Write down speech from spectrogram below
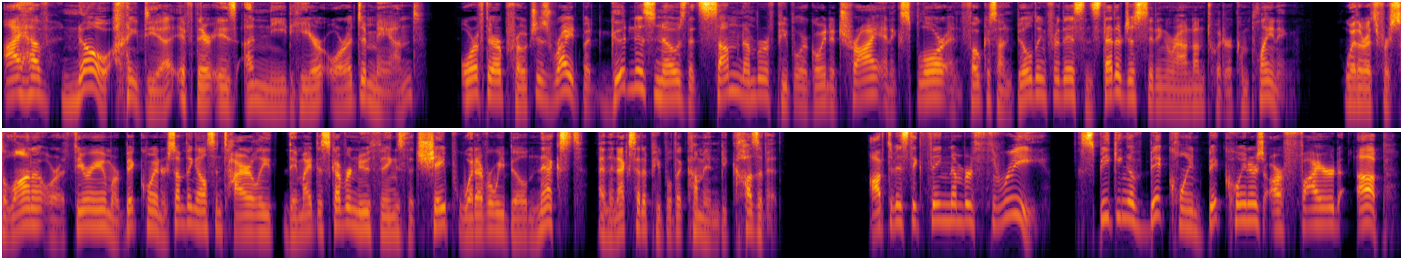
I have no idea if there is a need here or a demand or if their approach is right, but goodness knows that some number of people are going to try and explore and focus on building for this instead of just sitting around on Twitter complaining. Whether it's for Solana or Ethereum or Bitcoin or something else entirely, they might discover new things that shape whatever we build next and the next set of people that come in because of it. Optimistic thing number three. Speaking of Bitcoin, Bitcoiners are fired up.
